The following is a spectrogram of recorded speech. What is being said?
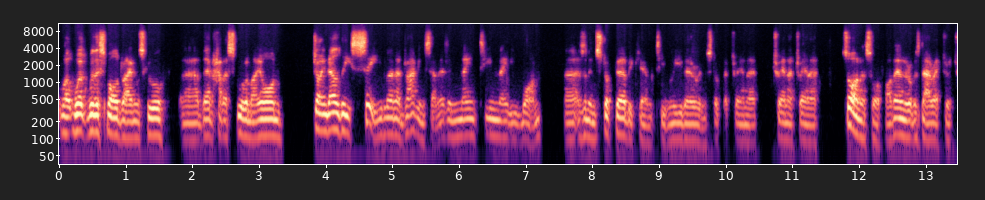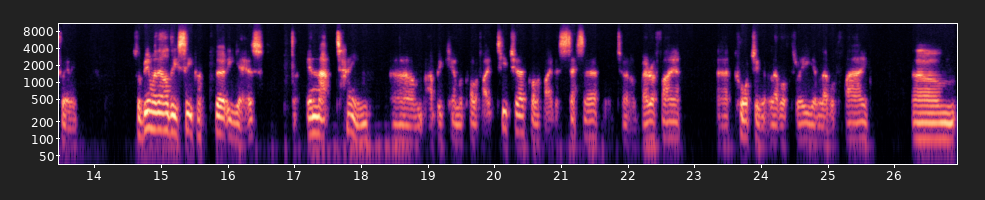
well, worked with a small driving school. Uh, then had a school of my own. Joined LDC, Learner Driving Centres, in 1991 uh, as an instructor. Became team leader, instructor trainer, trainer, trainer, so on and so forth. Ended up as director of training. So been with LDC for 30 years. In that time, um, I became a qualified teacher, qualified assessor, internal verifier, uh, coaching at level three and level five, um,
